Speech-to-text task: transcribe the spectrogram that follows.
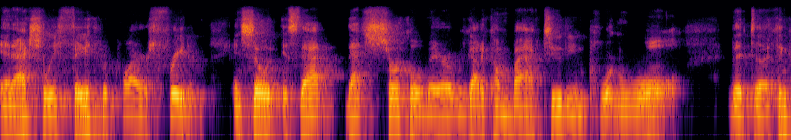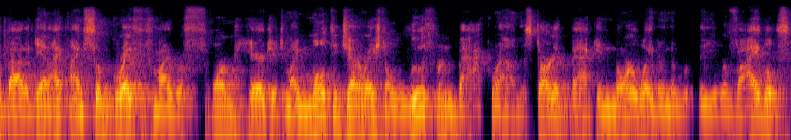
and actually faith requires freedom. And so it's that that circle there we've got to come back to the important role that uh, think about again I, am so grateful for my reformed heritage my multi-generational lutheran background that started back in norway during the, the revivals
